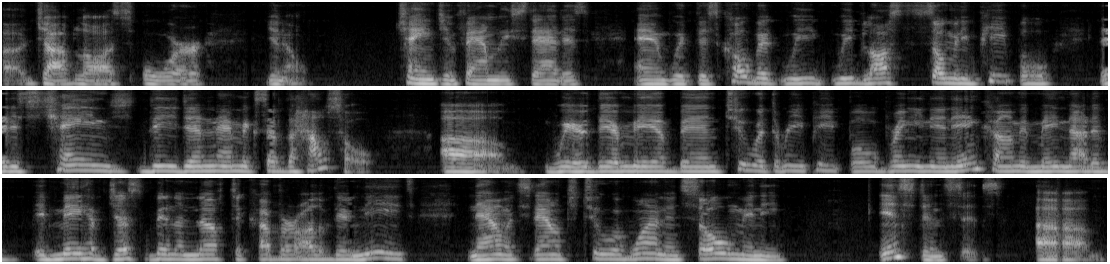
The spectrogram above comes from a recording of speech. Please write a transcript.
uh, job loss or you know change in family status. And with this COVID, we we've lost so many people that it's changed the dynamics of the household. Um, where there may have been two or three people bringing in income, it may not have, it may have just been enough to cover all of their needs. Now it's down to two or one in so many instances. Um,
